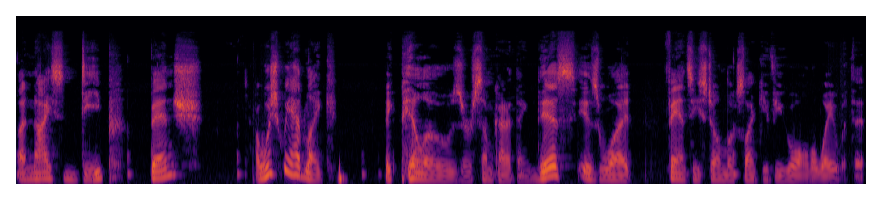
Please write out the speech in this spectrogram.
A nice deep bench. I wish we had like like pillows or some kind of thing. This is what fancy stone looks like if you go all the way with it.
